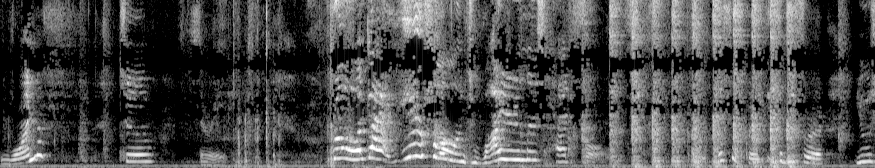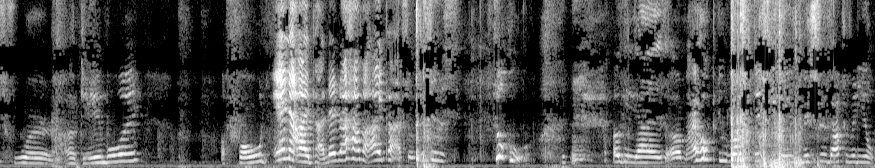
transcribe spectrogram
One, two, three. Bro, I got earphones, wireless headphones. This is crazy. It could be for used for a Game Boy, a phone, and an iPad. And I have an iPad, so this is so cool. okay, guys. Um, I hope you liked this mystery box video.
